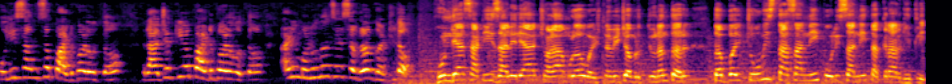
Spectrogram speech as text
पोलिसांचं पाठबळ होतं राजकीय पाठबळ होतं आणि म्हणूनच हे सगळं घडलं. हुंड्यासाठी झालेल्या छळामुळं वैष्णवीच्या मृत्यूनंतर तब्बल चोवीस तासांनी पोलिसांनी तक्रार घेतली.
